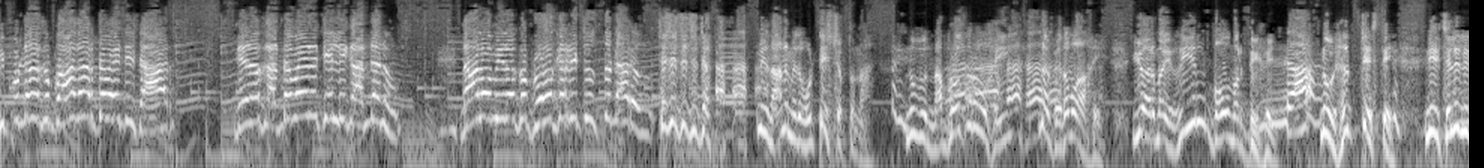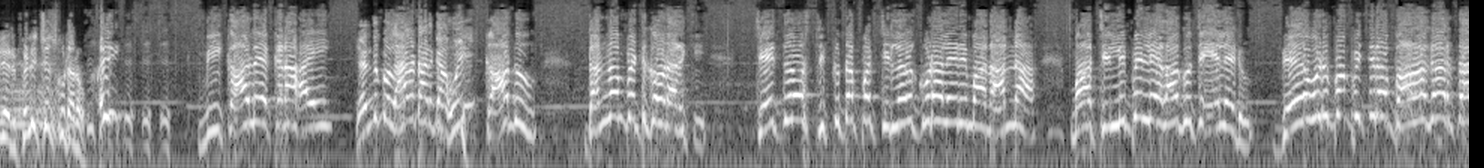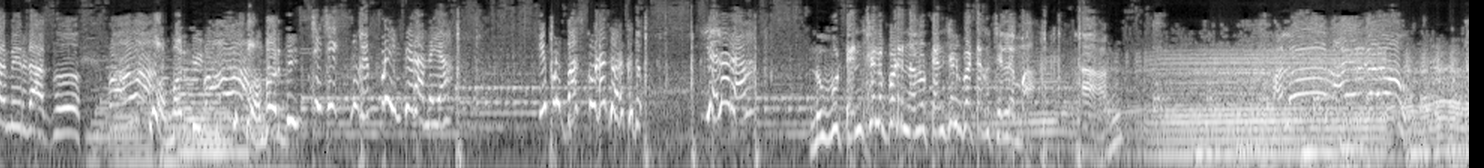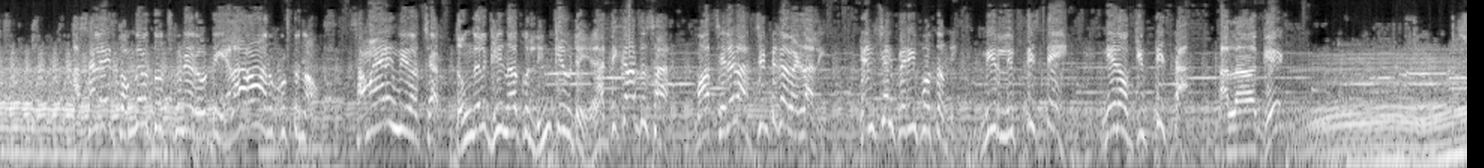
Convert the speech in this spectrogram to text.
ఇప్పుడు నాకు బాగా అర్థమైంది సార్. నేను ఒక అందమైన చెల్లికి అందను. నాలో మీరు ఒక బ్రోకర్ని చూస్తున్నారు. మీ నాన్న మీద ఒట్టేసి చెప్తున్నా. నువ్వు నా బ్రోకరు హై నా విధవా హై. యు ఆర్ మై రియల్ బహుమర్ది హై. నువ్వు హెల్ప్ చేస్తే నీ చెల్లిని నేను పెళ్ళి చేసుకుంటాను. హై. మీ కాళ్ళు ఎక్కడా హై? ఎందుకు లాగటానికి కాదు దండం పెట్టుకోవడానికి. చేతిలో స్టిక్ తప్ప చిల్లర కూడా లేని మా నాన్న మా చెల్లి పెళ్ళి ఎలాగూ చేయలేడు. దేవుడు పంపించిన బాగా ఆడతారు మీరు నాకు. నువ్వెప్పుడు ఇంతే ఇప్పుడు బస్ కూడా దొరకదు. ఎలా రా? నువ్వు టెన్షన్ పడి నన్ను టెన్షన్ పెట్టకు చెల్లెమ్మా. అసలే దొంగలు దోచుకునే రోడ్డు ఎలా రా అనుకుంటున్నావు? సమయానికి మీరు వచ్చారు. దొంగలకి నాకు లింక్ ఏమిటయ్యా? అది కాదు సార్. మా చెల్లెలు అర్జెంట్గా వెళ్ళాలి. టెన్షన్ పెరిగిపోతుంది. మీరు లిఫ్ట్ ఇస్తే నేను గిఫ్ట్ ఇస్తా. అలాగే.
